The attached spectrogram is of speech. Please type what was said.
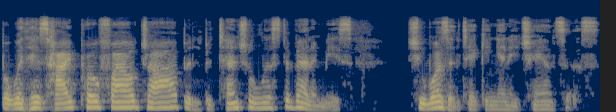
but with his high profile job and potential list of enemies, she wasn't taking any chances.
